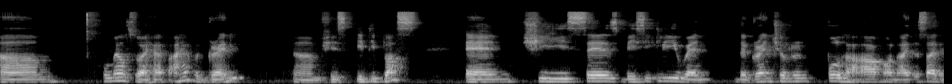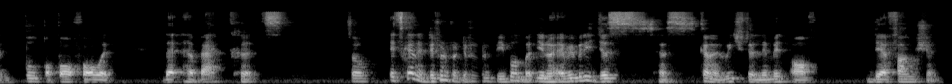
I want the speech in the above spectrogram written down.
Um, whom else do I have? I have a granny. Um, she's 80 plus, and she says basically when the grandchildren pull her arm on either side and pull Papa forward, that her back hurts. So it's kind of different for different people, but you know, everybody just has kind of reached the limit of their function.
